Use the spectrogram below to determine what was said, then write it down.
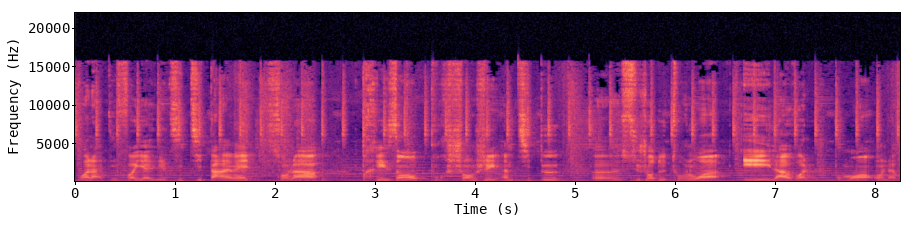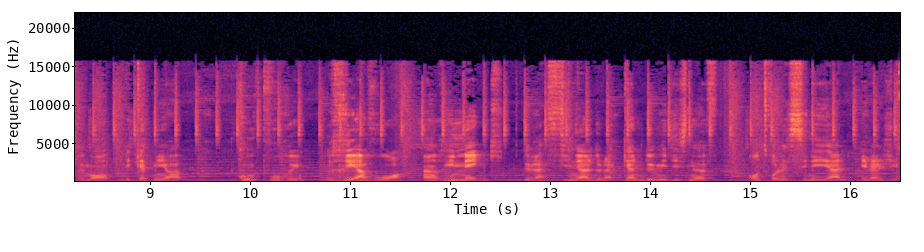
Voilà, des fois il y a des, petits paramètres qui sont là présent pour changer un petit peu euh, ce genre de tournoi. Et là, voilà, pour moi, on a vraiment les quatre meilleurs qu'on pourrait réavoir un remake de la finale de la Cannes 2019 entre le Sénégal et l'Algérie.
